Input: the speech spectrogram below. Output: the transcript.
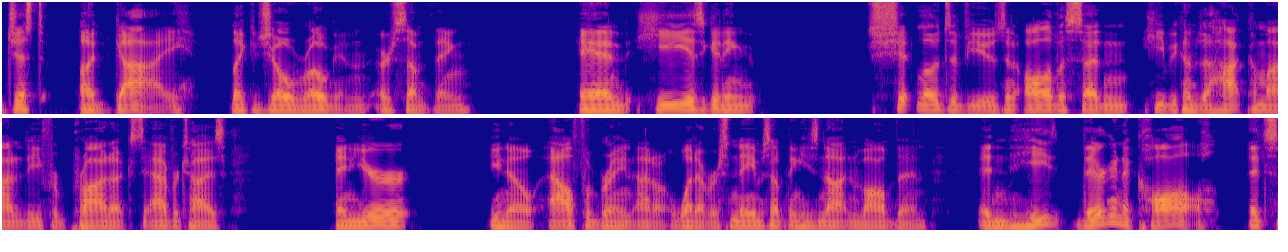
just a guy like Joe Rogan or something and he is getting shitloads of views and all of a sudden he becomes a hot commodity for products to advertise and you're you know alpha brain i don't know whatever name something he's not involved in and he they're to call. It's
